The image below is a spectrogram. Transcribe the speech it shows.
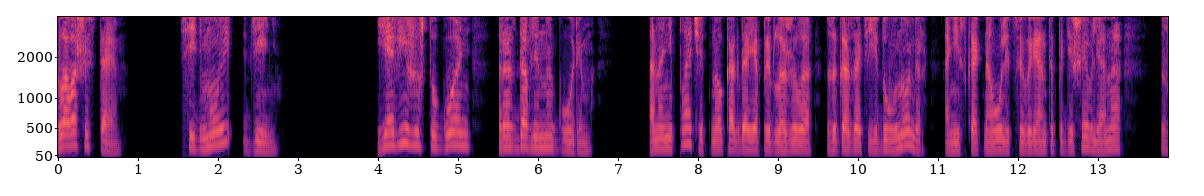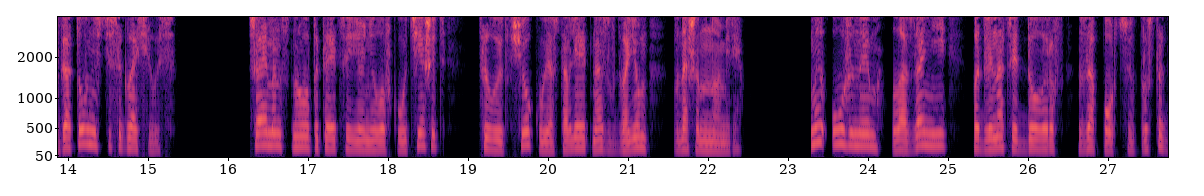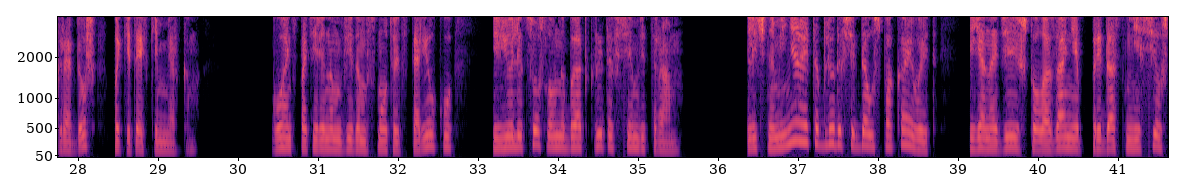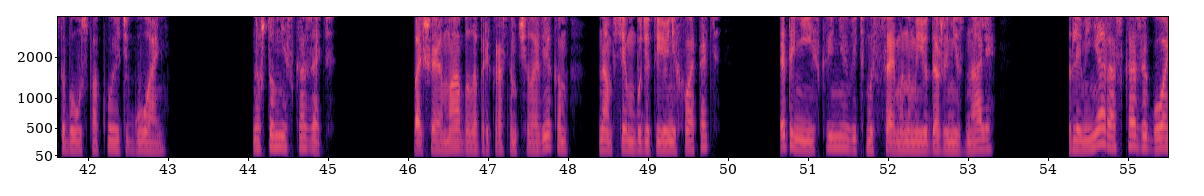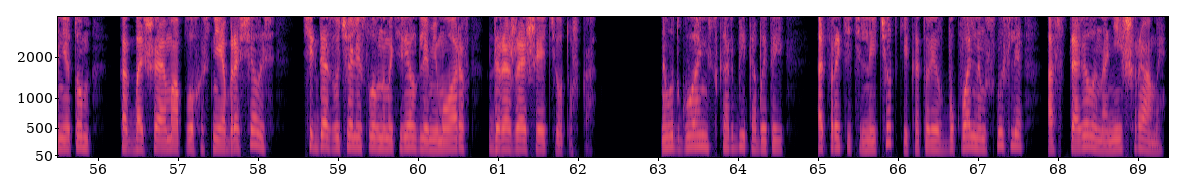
Глава шестая. Седьмой день. Я вижу, что Гуань раздавлена горем. Она не плачет, но когда я предложила заказать еду в номер, а не искать на улице варианты подешевле, она с готовностью согласилась. Саймон снова пытается ее неловко утешить, целует в щеку и оставляет нас вдвоем в нашем номере. Мы ужинаем лазаньей по 12 долларов за порцию, просто грабеж по китайским меркам. Гуань с потерянным видом смотрит в тарелку, ее лицо словно бы открыто всем ветрам. Лично меня это блюдо всегда успокаивает, и я надеюсь, что лазанья придаст мне сил, чтобы успокоить Гуань. Но что мне сказать? Большая Ма была прекрасным человеком, нам всем будет ее не хватать. Это не искренне, ведь мы с Саймоном ее даже не знали. Для меня рассказы Гуань о том, как Большая Ма плохо с ней обращалась, всегда звучали словно материал для мемуаров «Дорожайшая тетушка». Но вот Гуань скорбит об этой отвратительной тетке, которая в буквальном смысле оставила на ней шрамы.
